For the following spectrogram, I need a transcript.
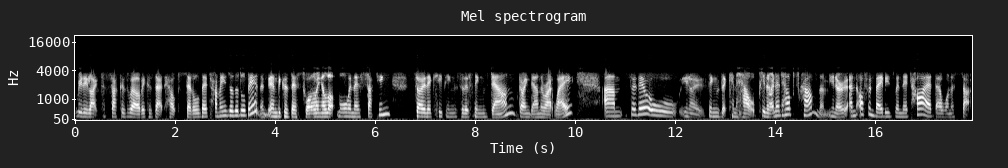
really like to suck as well because that helps settle their tummies a little bit and, and because they're swallowing a lot more when they're sucking. So they're keeping sort of things down, going down the right way. Um, so they're all, you know, things that can help, you know, and it helps calm them, you know. And often babies, when they're tired, they'll want to suck.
